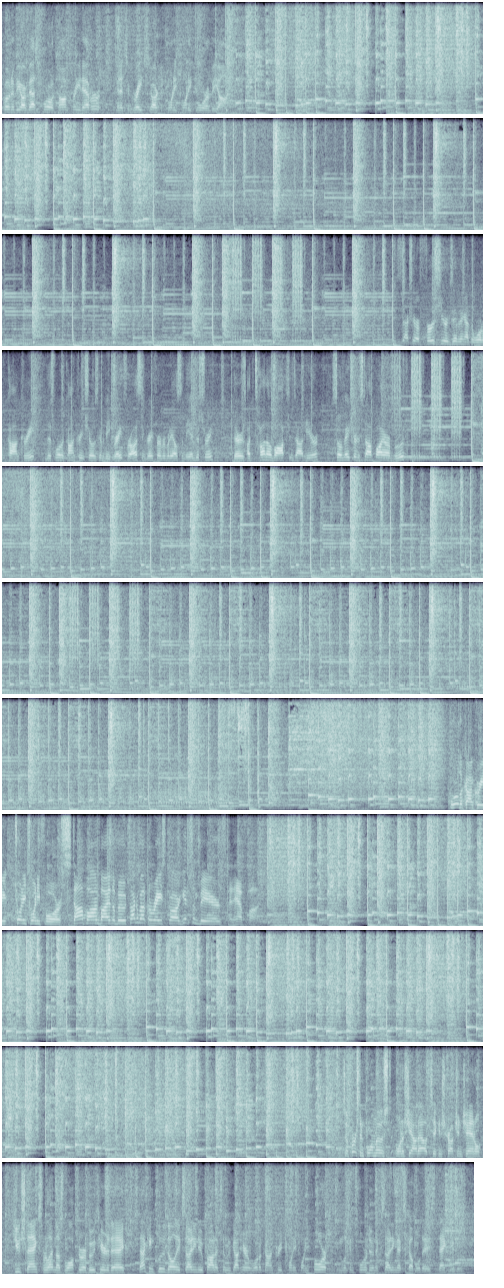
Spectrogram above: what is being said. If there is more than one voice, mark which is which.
Speaker 1: going to be our best World of Concrete ever, and it's a great start to 2024 and beyond.
Speaker 2: Actually our first year exhibiting at the World of Concrete. This World of Concrete show is going to be great for us and great for everybody else in the industry. There's a ton of options out here, so make sure to stop by our booth.
Speaker 3: World of Concrete 2024. Stop on by the booth, talk about the race car, get some beers, and have fun.
Speaker 4: So first and foremost, I want to shout out to Construction Channel. Huge thanks for letting us walk through our booth here today. That concludes all the exciting new products that we've got here at World of Concrete 2024 and looking forward to an exciting next couple of days. Thank you.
